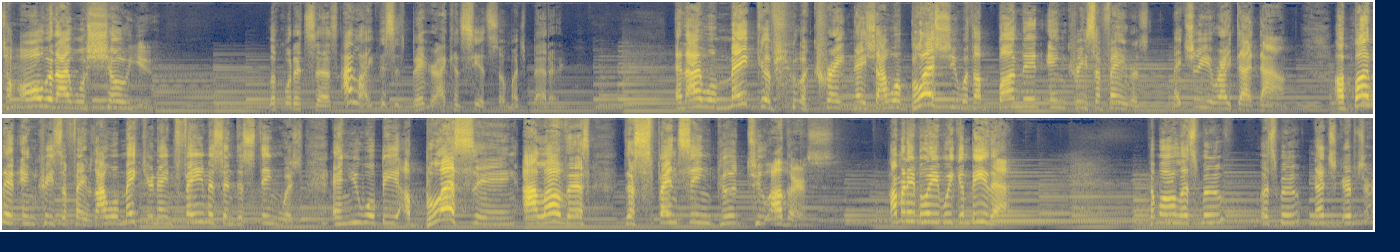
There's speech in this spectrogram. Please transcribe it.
to all that I will show you. Look what it says. I like this is bigger. I can see it so much better. And I will make of you a great nation. I will bless you with abundant increase of favors. Make sure you write that down. Abundant increase of favors. I will make your name famous and distinguished, and you will be a blessing. I love this, dispensing good to others. How many believe we can be that? Come on, let's move. Let's move. Next scripture.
